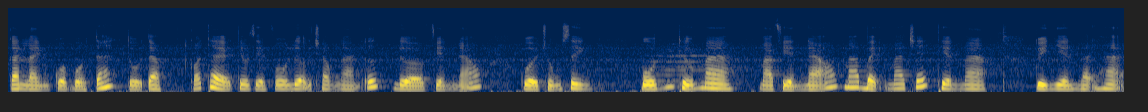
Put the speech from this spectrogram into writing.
Căn lành của Bồ Tát tu tập có thể tiêu diệt vô lượng trong ngàn ức lừa phiền não của chúng sinh. Bốn thứ ma, ma phiền não, ma bệnh, ma chết, thiên ma. Tuy nhiên lợi hại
